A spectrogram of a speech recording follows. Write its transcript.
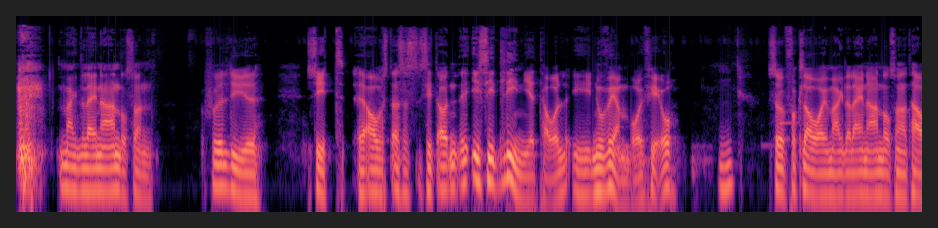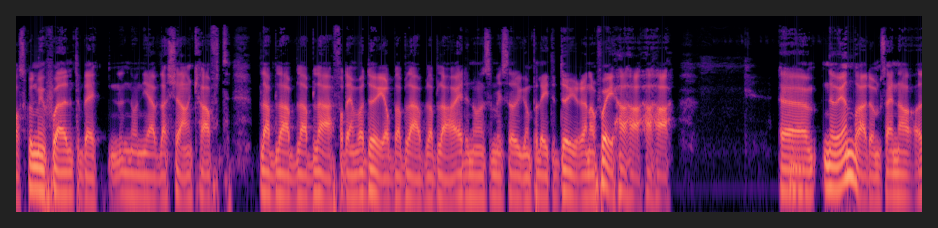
Magdalena Andersson skyllde ju sitt, eh, alltså sitt, eh, i sitt linjetal i november i fjol. Mm. Så förklarar ju Magdalena Andersson att här skulle min själ inte bli någon jävla kärnkraft. Bla bla bla bla, för den var dyr, bla bla bla bla. Är det någon som är sugen på lite dyr energi? Ha, ha, ha, ha. Eh, nu ändrade de sig när,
